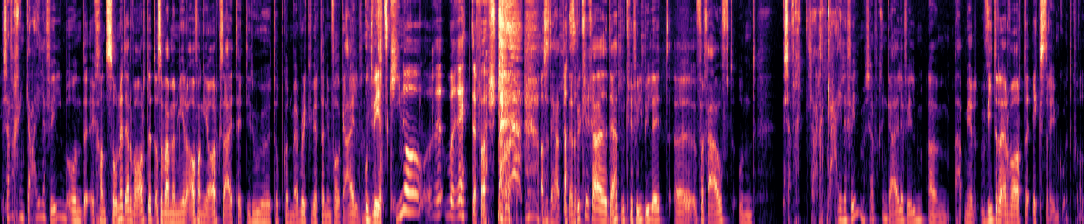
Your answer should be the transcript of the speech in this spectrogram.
es ist einfach ein geiler Film und ich habe es so nicht erwartet. Also wenn man mir Anfang Jahr gesagt hätte, du, äh, Top Gun Maverick wird dann im Fall geil. Und wird das Kino re- retten fast. Also der hat, der hat, wirklich, äh, der hat wirklich viel Billett äh, verkauft und ist einfach, ist einfach ein geiler Film. Ist einfach ein geiler Film. Ähm, hat mir wieder erwarten extrem gut gefallen.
